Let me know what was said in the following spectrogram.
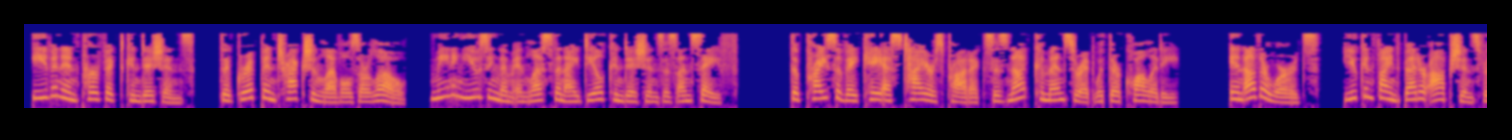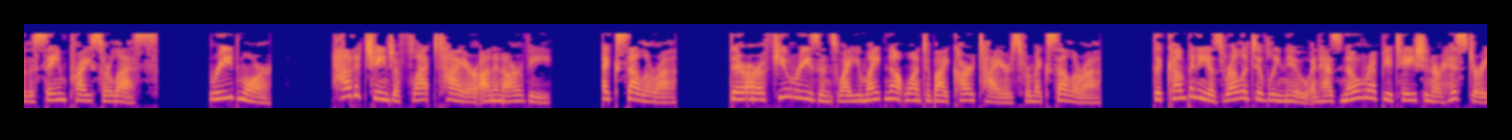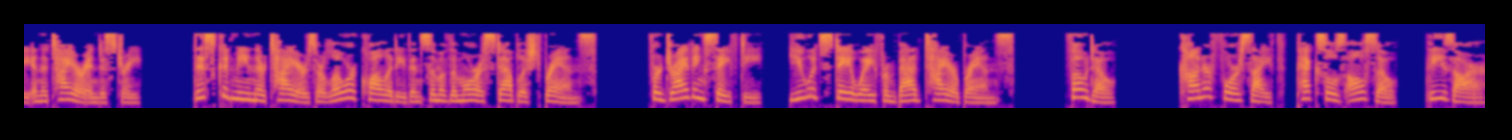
Even in perfect conditions, the grip and traction levels are low, meaning using them in less than ideal conditions is unsafe. The price of AKS tires products is not commensurate with their quality. In other words, you can find better options for the same price or less. Read more. How to change a flat tire on an RV. Accelera. There are a few reasons why you might not want to buy car tires from Accelera. The company is relatively new and has no reputation or history in the tire industry. This could mean their tires are lower quality than some of the more established brands. For driving safety, you would stay away from bad tire brands. Photo. Connor Forsyth, Pexels also, these are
